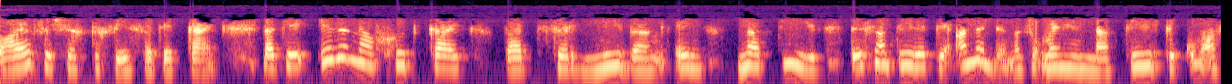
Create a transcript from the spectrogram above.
baie versigtig wees wat jy kyk. Dat jy eerder na goed kyk wat vernuwing en natuur. Dis natuurlik die ander ding is om in die natuur te kom. As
